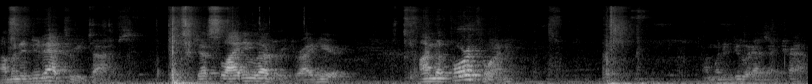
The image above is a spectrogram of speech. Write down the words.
I'm gonna do that three times. Just sliding leverage, right here. On the fourth one, I'm gonna do it as I trap.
